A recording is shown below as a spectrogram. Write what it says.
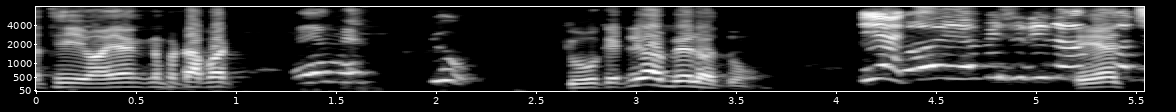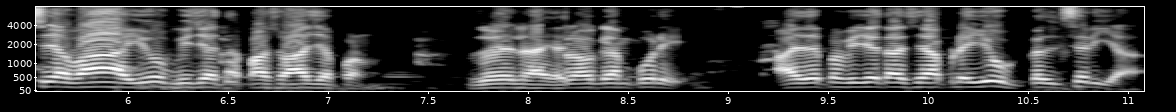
નથી. મયંક ને ફટાફટ ક્યુ? કેટલી વાર બેલો તું એ છે, વાહ, યુગ વિજેતા. પાછો આજે પણ. જોયેલા ગેમ પૂરી. આજે પણ વિજેતા છે આપણે યુગ, કલસરિયા.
